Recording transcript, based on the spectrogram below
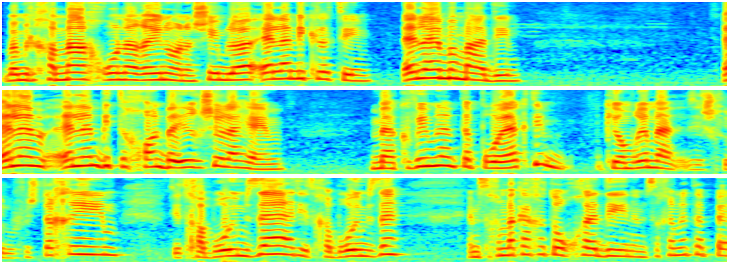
במלחמה האחרונה ראינו אנשים, לא, אין להם מקלטים, אין להם ממ"דים, אין להם, אין להם ביטחון בעיר שלהם, מעכבים להם את הפרויקטים, כי אומרים להם, יש חילופי שטחים, תתחברו עם זה, תתחברו עם זה. הם צריכים לקחת עורכי דין, הם צריכים לטפל.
